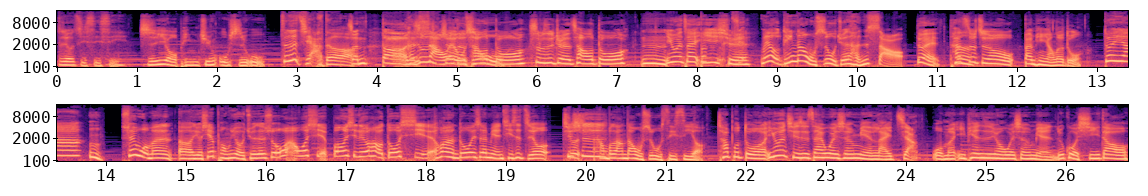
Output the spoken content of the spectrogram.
只有几 CC？只有平均五十五？真的假的？真的很少哎，五超多，是不是觉得超多？嗯，因为在医学没有听到五十五，觉得很少。对，它就只有半瓶养乐多。对呀，嗯。所以，我们呃，有些朋友觉得说，哇，我血崩，血流好多血，换很多卫生棉，其实只有其实夯不啷当五十五 CC 哦，差不多。因为其实，在卫生棉来讲，我们一片日用卫生棉，如果吸到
